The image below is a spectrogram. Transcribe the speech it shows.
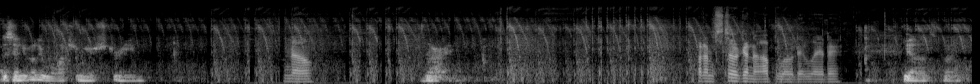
Is anybody watching your stream? No. Alright. But I'm still gonna upload it later. Yeah, that's fine.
